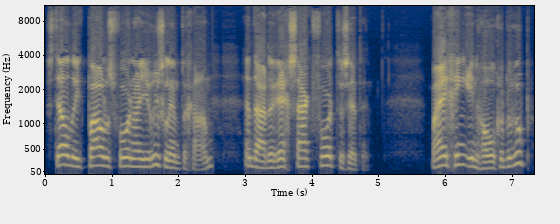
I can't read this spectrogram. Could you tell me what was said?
stelde ik Paulus voor naar Jeruzalem te gaan en daar de rechtszaak voort te zetten. Maar hij ging in hoger beroep.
